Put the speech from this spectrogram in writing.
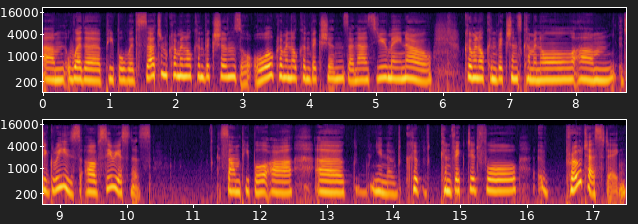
um, whether people with certain criminal convictions or all criminal convictions. And as you may know, criminal convictions come in all um, degrees of seriousness. Some people are, uh, you know, co- convicted for protesting.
